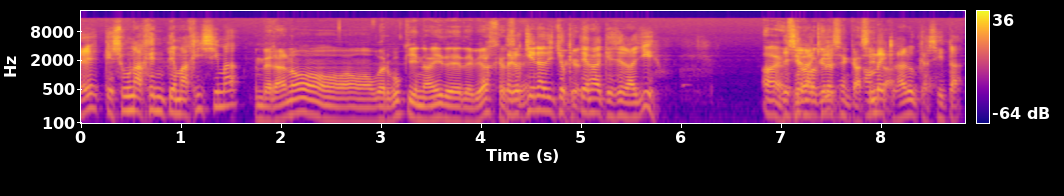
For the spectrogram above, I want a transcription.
¿eh? que es una gente majísima, En verano, overbooking ahí de, de viajes. pero ¿eh? ¿quién ha dicho que Porque- tenga que ser allí? Ah, encima lo quieres en casita. Hombre, claro, en casita.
